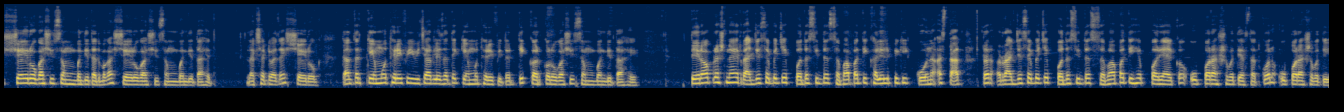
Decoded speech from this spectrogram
क्षयरोगाशी संबंधित आहेत. बघा क्षयरोगाशी संबंधित आहेत. लक्षात ठेवायचं आहे क्षयरोग. त्यानंतर केमोथेरपी विचारली जाते. केमोथेरपी तर ती कर्करोगाशी संबंधित आहे. तेरावा प्रश्न आहे राज्यसभेचे पदसिद्ध सभापती खालीलपैकी कोण असतात? तर राज्यसभेचे पदसिद्ध सभापती हे पर्याय क उपराष्ट्रपती असतात. कोण? उपराष्ट्रपती.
